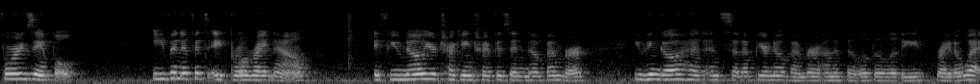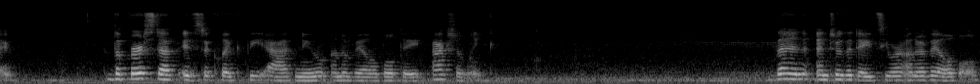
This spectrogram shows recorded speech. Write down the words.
For example, even if it's April right now, if you know your trekking trip is in November, you can go ahead and set up your November unavailability right away. The first step is to click the Add New Unavailable Date action link. Then enter the dates you are unavailable.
